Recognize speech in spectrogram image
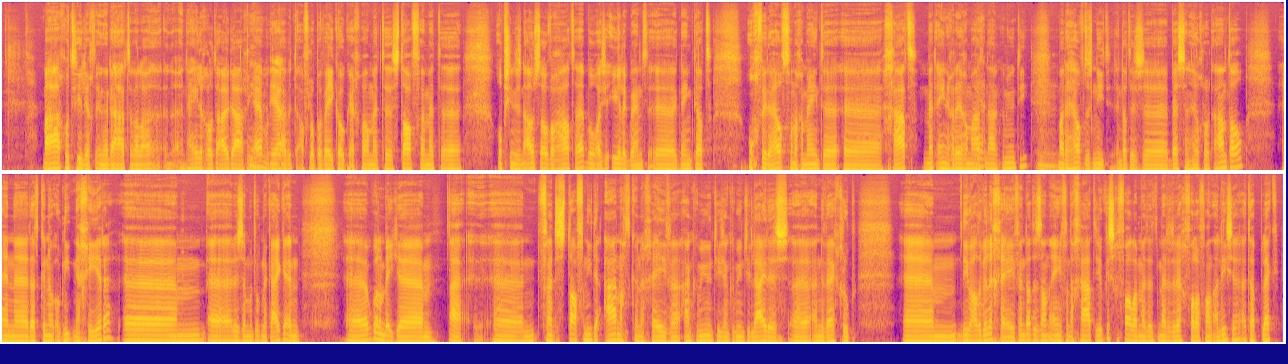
Maar goed, hier ligt inderdaad wel een, een hele grote uitdaging. Hè? Want Ja. we hebben het de afgelopen week ook echt wel met de staf en met de opzieners en oudsten over gehad. Hè? Als je eerlijk bent, eh, ik denk dat ongeveer de helft van de gemeente eh, gaat met enige regelmaat Ja. naar een community. Mm. Maar de helft dus niet. En dat is eh, best een heel groot aantal. En eh, dat kunnen we ook niet negeren. Ehm, eh, dus daar moeten we ook naar kijken. En eh, ook wel een beetje ehm, nou, vanuit de staf niet de aandacht kunnen geven aan communities en community leiders aan de werkgroep. Ehm, die we hadden willen geven. En dat is dan een van de gaten die ook is gevallen met het, met het wegvallen van Alice uit haar plek.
